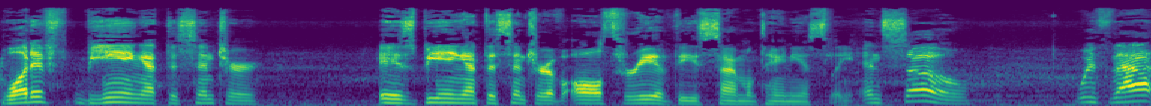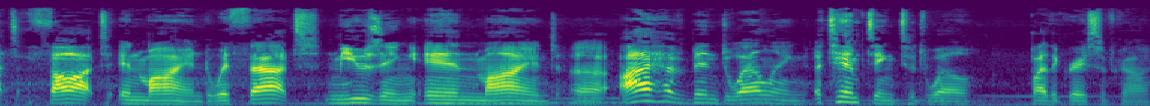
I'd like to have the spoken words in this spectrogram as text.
What if being at the center is being at the center of all three of these simultaneously? And so, with that thought in mind, with that musing in mind, uh, I have been dwelling, attempting to dwell by the grace of God.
